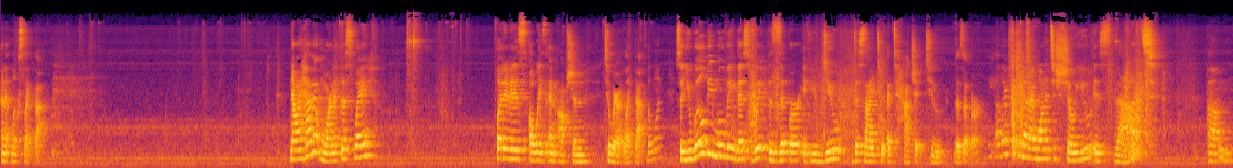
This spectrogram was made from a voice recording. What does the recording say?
And it looks like that. Now I haven't worn it this way, but it is always an option to wear it like that. The one so you will be moving this with the zipper if you do decide to attach it to the zipper The other thing that I wanted to show you is that um,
